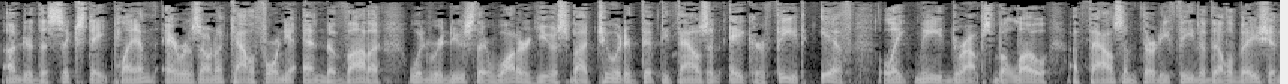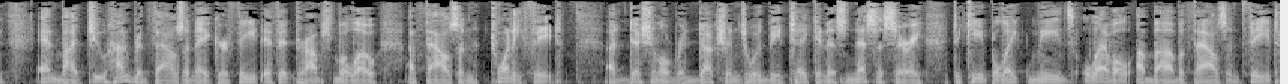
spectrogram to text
Under the six state plan, Arizona, California, and Nevada would reduce their water use by 250,000 acre feet if Lake Mead drops below 1,030 feet of elevation and by 200,000 acre feet if it drops below 1,020 feet. Additional reductions would be taken as necessary to keep Lake Mead's level above thousand feet.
